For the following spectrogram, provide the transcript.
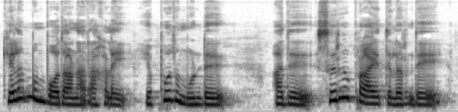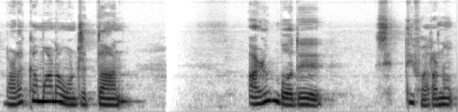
கிளம்பும் போதான ரகளை எப்போதும் உண்டு. அது சிறு பிராயத்திலிருந்தே வழக்கமான ஒன்றுத்தான். அழும்போது சித்தி வரணும்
